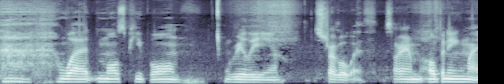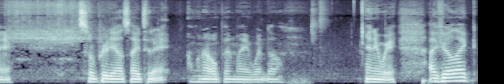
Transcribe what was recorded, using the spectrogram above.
what most people really struggle with. Sorry i'm opening my so pretty outside today. I want to open my window. Anyway, I feel like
